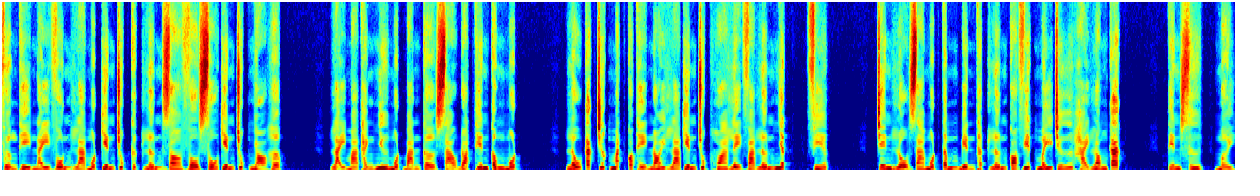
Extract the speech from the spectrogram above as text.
Phường thị này vốn là một kiến trúc cực lớn do vô số kiến trúc nhỏ hợp. Lại mà thành như một bàn cờ xảo đoạt thiên công một. Lầu các trước mắt có thể nói là kiến trúc hoa lệ và lớn nhất. Phía trên lộ ra một tấm biển thật lớn có viết mấy chữ Hải Long Các. Tiên sư, mời.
